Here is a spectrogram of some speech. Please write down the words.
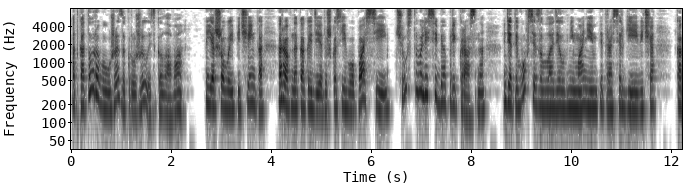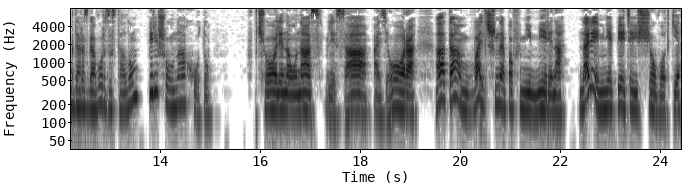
от которого уже закружилась голова. Ершова и печенька, равно как и дедушка с его пассией, чувствовали себя прекрасно. Дед и вовсе завладел вниманием Петра Сергеевича, когда разговор за столом перешел на охоту. «В Пчелино у нас леса, озера, а там вальдшнепов немерено. Налей мне, Петя, еще водки».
